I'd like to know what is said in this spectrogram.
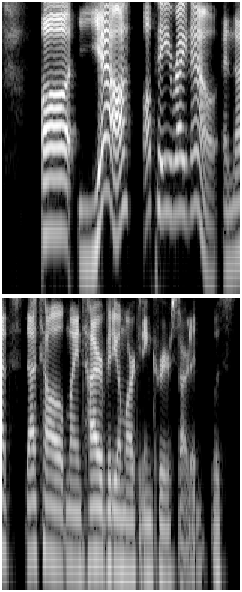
Uh yeah i'll pay you right now. And that's that's how my entire video marketing career started was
